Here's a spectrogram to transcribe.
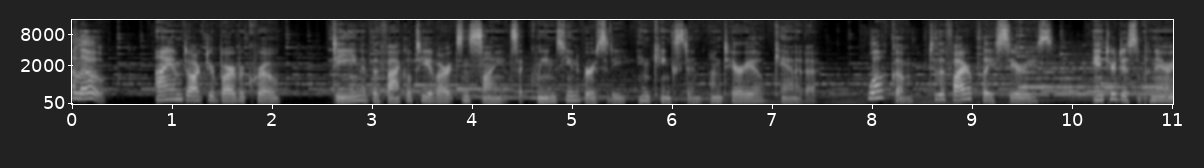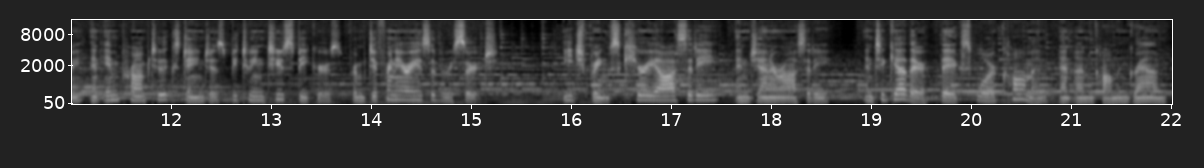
Hello, I am Dr. Barbara Crow, Dean of the Faculty of Arts and Science at Queen's University in Kingston, Ontario, Canada. Welcome to the Fireplace Series, interdisciplinary and impromptu exchanges between two speakers from different areas of research. Each brings curiosity and generosity, and together they explore common and uncommon ground.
